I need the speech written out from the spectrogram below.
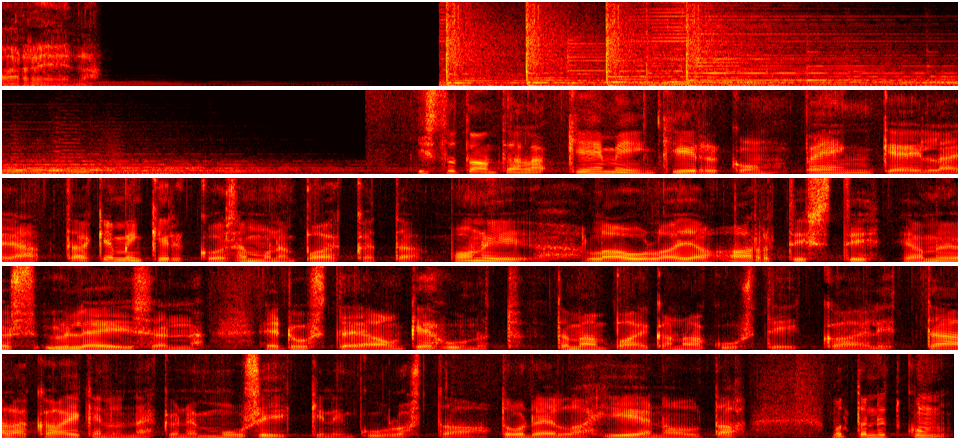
Areena. Istutaan täällä Kemin kirkon penkeillä ja tämä Kemin kirkko on semmoinen paikka, että moni laulaja, artisti ja myös yleisön edustaja on kehunut tämän paikan akustiikkaa. Eli täällä kaiken näköinen musiikki niin kuulostaa todella hienolta. Mutta nyt kun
